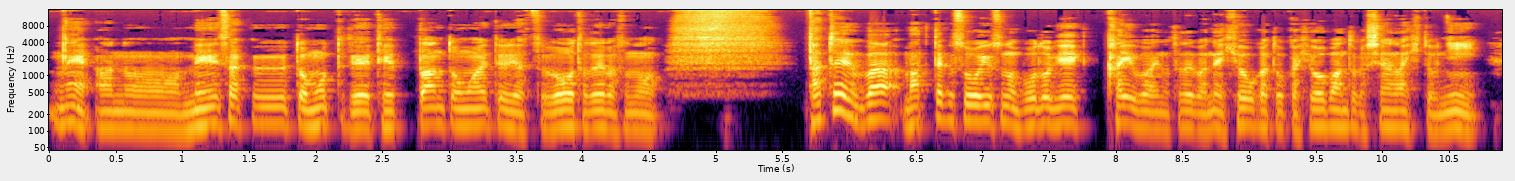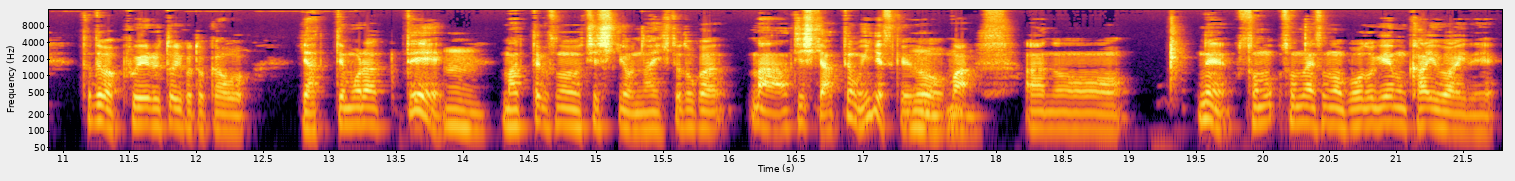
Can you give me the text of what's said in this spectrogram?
ね、あの、名作と思ってて、鉄板と思われてるやつを、例えばその、例えば、全くそういうそのボードゲー界隈の、例えばね、評価とか評判とか知らない人に、例えばプエルトリコとかをやってもらって、うん。全くその知識のない人とか、まあ、知識あってもいいですけど、うんまあ、あのね、その、そんなにそのボードゲーム界隈で、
